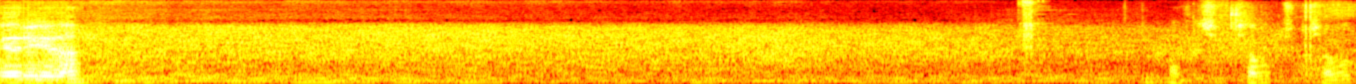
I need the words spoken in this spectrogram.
Görüyor. Hadi çık çabuk çık çabuk.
